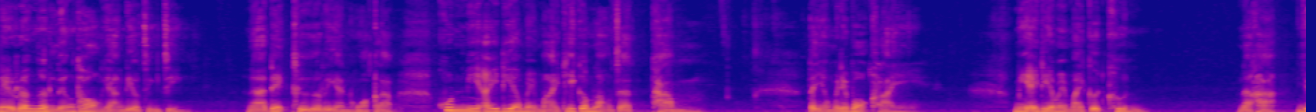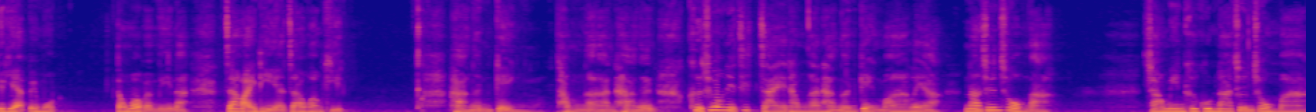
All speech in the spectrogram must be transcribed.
ในเรื่องเงินเรื่องทองอย่างเดียวจริง ๆ นะเด็กถือเหรียญหัวกลับ คุณมีไอเดียใหม่ ๆ ที่กำลังจะทำแต่ยังไม่ได้บอกใคร มีไอเดียใหม่ ๆ เกิดขึ้นนะคะเยอะแยะไปหมด ต้องบอกแบบนี้นะ เจ้าไอเดียเจ้าความคิด หาเงินเก่งทำงานหาเงิน คือช่วงนี้จิตใจทำงานหาเงินเก่งมากเลยอะน่าชื่นชมนะชาวมินคือคุณน่าชื่นชมมาก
